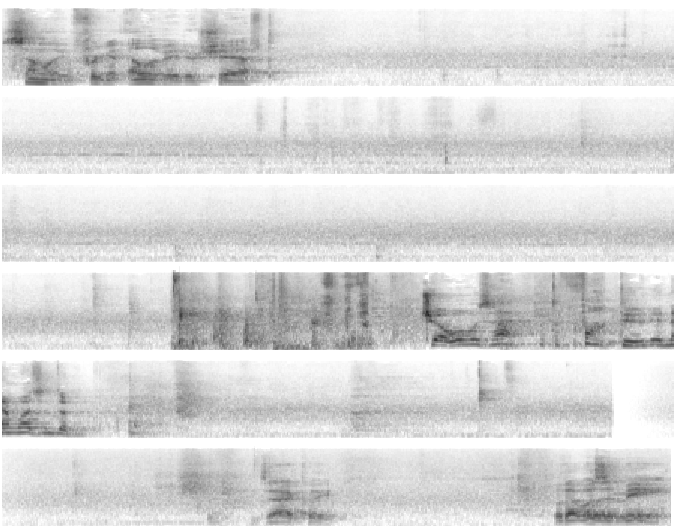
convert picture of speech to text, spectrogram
Sounded like a friggin' elevator shaft. Joe, what was that? What the fuck, dude? And that wasn't the. Exactly. Well, that wasn't me.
